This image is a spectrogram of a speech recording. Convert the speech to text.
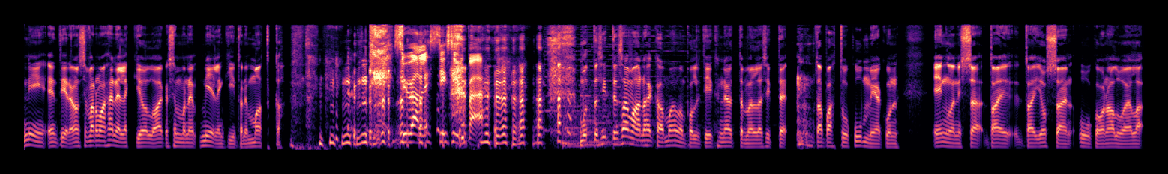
Niin, en tiedä. On se varmaan hänellekin ollut aika semmoinen mielenkiintoinen matka. Syvälle sisimpää. Mutta sitten samaan aikaan maailmanpolitiikan näyttämällä sitten tapahtuu kummia, kun Englannissa tai, tai jossain UK-alueella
